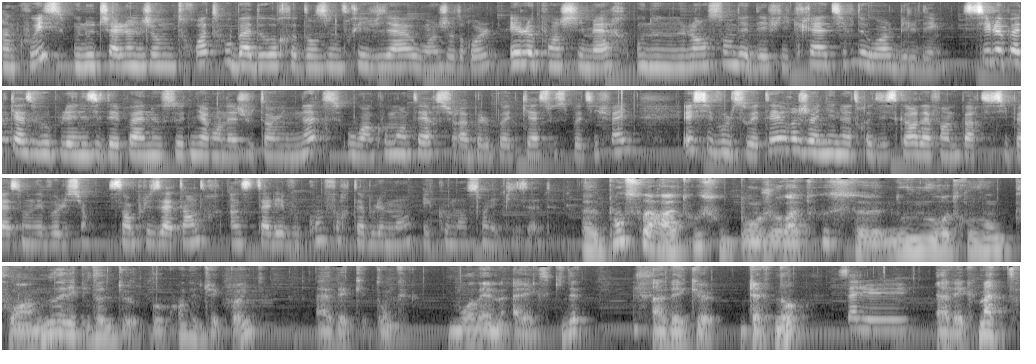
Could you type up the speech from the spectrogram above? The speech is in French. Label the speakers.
Speaker 1: un quiz où nous challengeons trois troubadours dans une trivia ou un jeu de rôle, et le point chimère où nous nous lançons des défis créatifs de world building. Si le podcast vous plaît, n'hésitez pas à nous soutenir en ajoutant une note ou un commentaire sur Apple Podcasts ou Spotify, et si vous le souhaitez, rejoignez notre Discord afin de participer à son évolution. Sans plus attendre, installez-vous confortablement et commençons l'épisode.
Speaker 2: Euh, bonsoir à tous ou bonjour à tous, Euh, nous nous retrouvons pour un nouvel épisode de Au coin du Checkpoint avec donc moi-même Alex Kidd, avec euh, Jack No,
Speaker 1: Salut
Speaker 2: avec Matt.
